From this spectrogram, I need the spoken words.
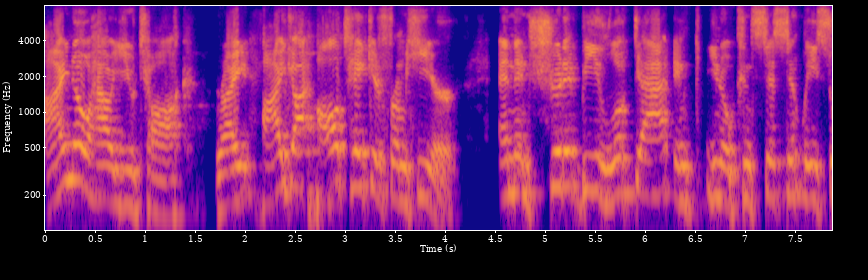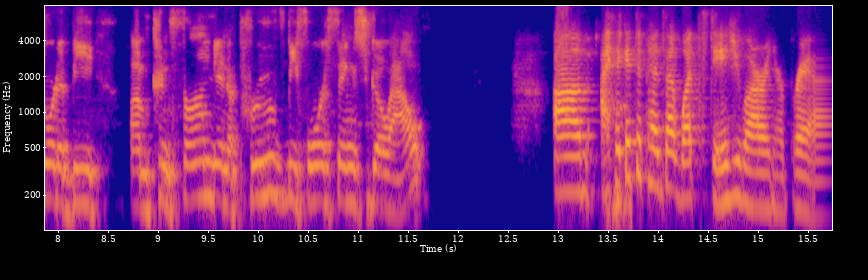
I know how you talk, right? I got, I'll take it from here. And then should it be looked at and, you know, consistently sort of be um, confirmed and approved before things go out? Um, I think it depends on what stage you are in your brand.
